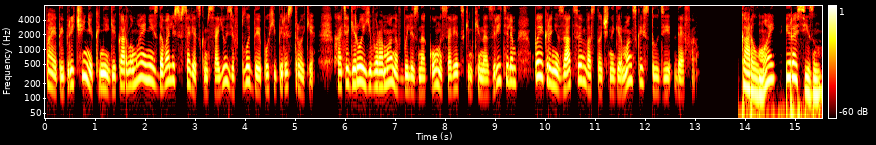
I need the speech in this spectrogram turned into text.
По этой причине книги Карла Мая не издавались в Советском Союзе вплоть до эпохи перестройки, хотя герои его романов были знакомы советским кинозрителям по экранизациям восточно-германской студии Дефа. Карл Май и расизм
